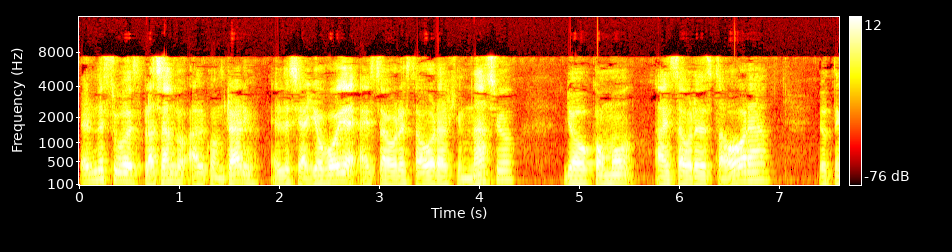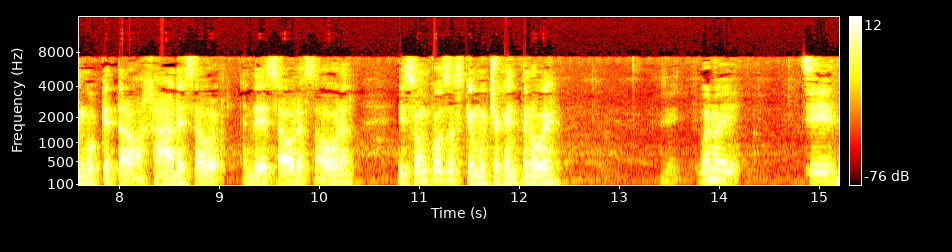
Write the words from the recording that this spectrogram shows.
Él no estuvo desplazando, al contrario. Él decía, yo voy a esta hora, a esta hora al gimnasio, yo como a esta hora, a esta hora, yo tengo que trabajar esa hora, de esa hora a esta hora. Y son cosas que mucha gente no ve. Bueno, y, sí,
